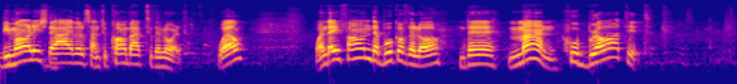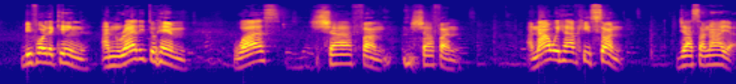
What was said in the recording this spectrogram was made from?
demolish the idols and to come back to the Lord. Well when they found the book of the law the man who brought it before the king and read it to him was Shaphan Shaphan. And now we have his son, Jaazaniah,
